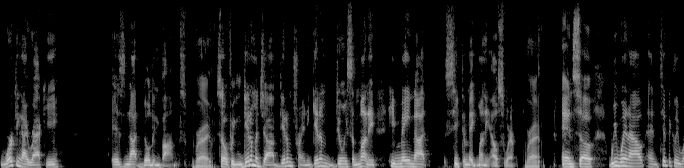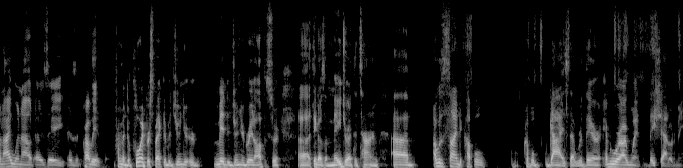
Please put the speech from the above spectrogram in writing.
working Iraqi is not building bombs. Right. So if we can get him a job, get him training, get him doing some money, he may not seek to make money elsewhere. Right. And so we went out, and typically when I went out as a as a, probably a, from a deployed perspective, a junior or mid to junior grade officer, uh, I think I was a major at the time. Um, I was assigned a couple couple guys that were there everywhere I went. They shadowed me.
